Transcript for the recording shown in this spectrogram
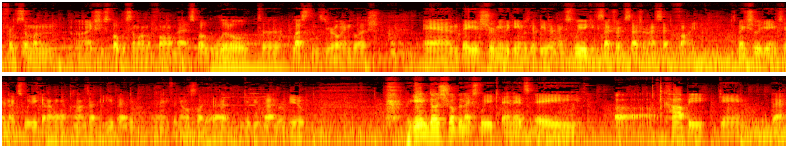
from someone. uh, I actually spoke with someone on the phone that spoke little to less than zero English, and they assured me the game was going to be there next week, etc., etc. And I said, fine. So make sure the game's here next week, and I won't contact eBay and anything else like that and give you a bad review. The game does show up the next week, and it's a uh, copy game that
